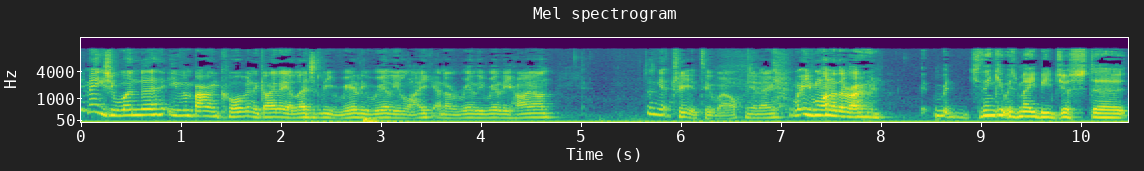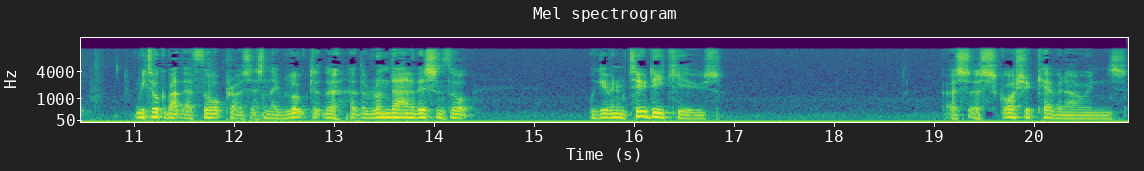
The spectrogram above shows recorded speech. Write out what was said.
It makes you wonder. Even Baron Corbin, a guy they allegedly really, really like and are really, really high on, doesn't get treated too well. You know, even one of their own. But do you think it was maybe just uh, we talk about their thought process and they've looked at the at the rundown of this and thought we're giving him two DQs, a squash of Kevin Owens,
